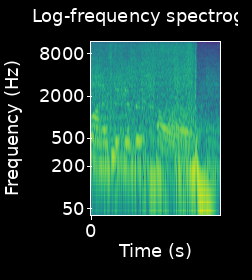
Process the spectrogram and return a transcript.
wanna think a bit. all.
